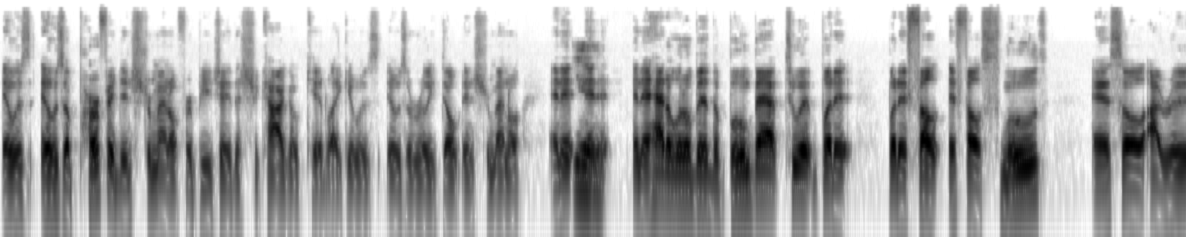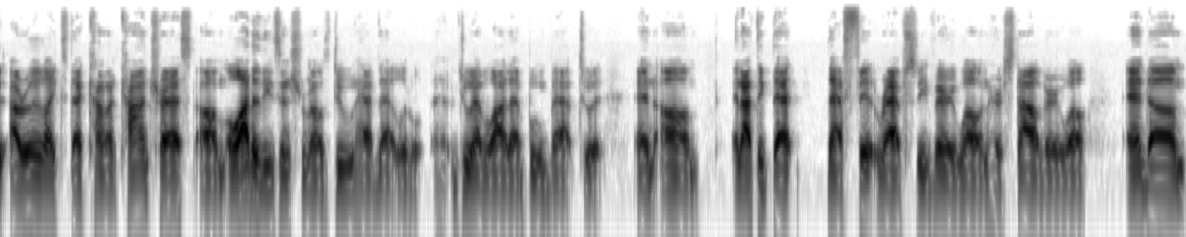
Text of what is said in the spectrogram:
it was it was a perfect instrumental for BJ the Chicago Kid. Like it was it was a really dope instrumental, and it, yeah. and it and it had a little bit of the boom bap to it, but it but it felt it felt smooth, and so I really I really liked that kind of contrast. Um, a lot of these instrumentals do have that little do have a lot of that boom bap to it, and um and I think that that fit Rapsody very well and her style very well, and um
